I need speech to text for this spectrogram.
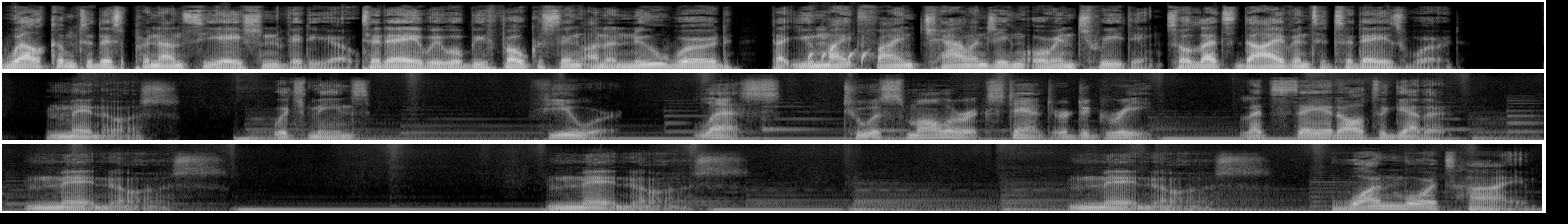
Welcome to this pronunciation video. Today we will be focusing on a new word that you might find challenging or intriguing. So let's dive into today's word. Menos, which means fewer, less, to a smaller extent or degree. Let's say it all together. Menos. Menos. Menos. One more time.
